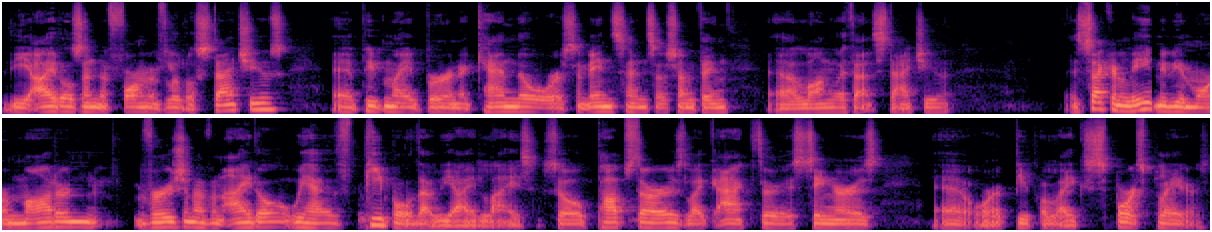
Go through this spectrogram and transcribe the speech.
the idols in the form of little statues. Uh, people might burn a candle or some incense or something uh, along with that statue. And secondly, maybe a more modern version of an idol, we have people that we idolize. So, pop stars like actors, singers, uh, or people like sports players.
